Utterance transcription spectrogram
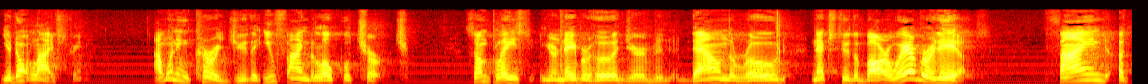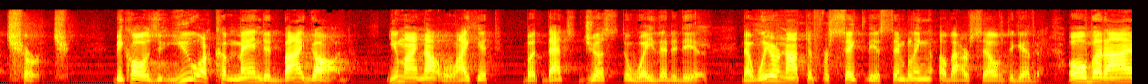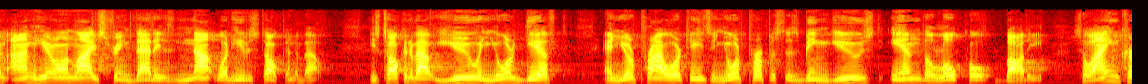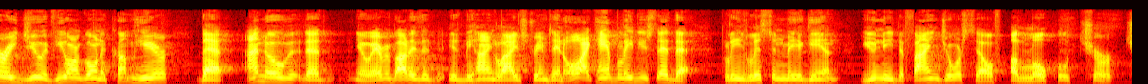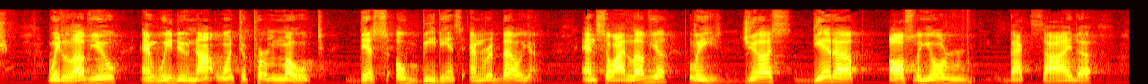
you don't live stream. I want to encourage you that you find a local church, someplace, your neighborhood, you're down the road, next to the bar, wherever it is. Find a church because you are commanded by God. You might not like it, but that's just the way that it is. That we are not to forsake the assembling of ourselves together. Oh, but I'm, I'm here on live stream. That is not what he was talking about. He's talking about you and your gift and your priorities and your purposes being used in the local body. So I encourage you, if you aren't going to come here, that I know that you know everybody that is behind live stream saying, "Oh, I can't believe you said that." Please listen to me again. You need to find yourself a local church. We love you, and we do not want to promote disobedience and rebellion. And so I love you. Please just get up off of your backside, uh,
